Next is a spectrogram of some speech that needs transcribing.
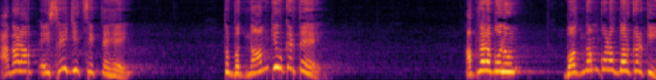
আগার আপ এসেই জিত जीत सकते তো বদনাম बदनाम করতে करते আপনারা বলুন বদনাম করার দরকার কি?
